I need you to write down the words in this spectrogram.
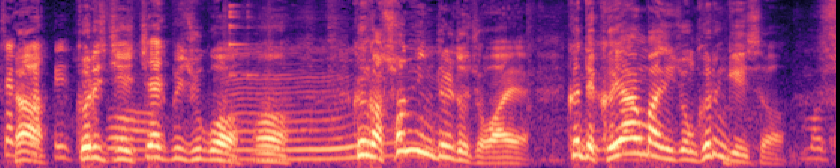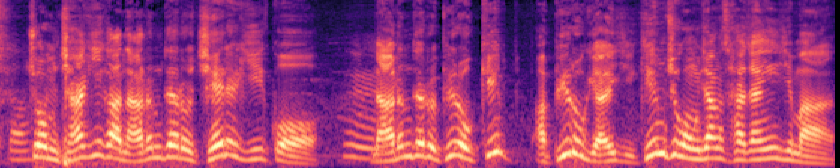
잭값비 그렇지. 주고. 잭비 주고. 어. 음. 그러니까 손님들도 좋아해. 근데 그 양반이 좀 그런 게 있어. 멋져. 좀 자기가 나름대로 재력이 있고, 음. 나름대로 비록 김, 아, 비록이 아니지. 김치 공장 사장이지만,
